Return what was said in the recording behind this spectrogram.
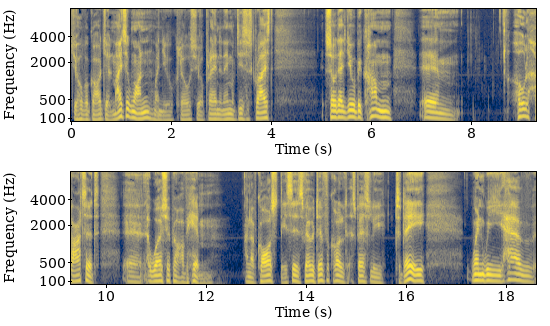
Jehovah God, the Almighty One, when you close your prayer in the name of Jesus Christ, so that you become um, wholehearted uh, a worshipper of Him. And of course, this is very difficult, especially today, when we have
